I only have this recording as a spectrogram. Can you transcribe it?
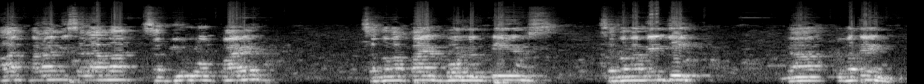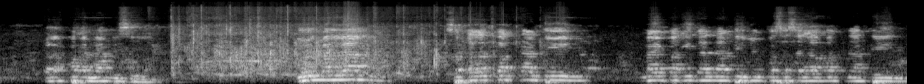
At maraming salamat sa Bureau of Fire, sa mga fire volunteers, sa mga medic na tumating. Palakpakan natin sila. Doon man lang sa palakpak natin, may pakita natin yung pasasalamat natin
